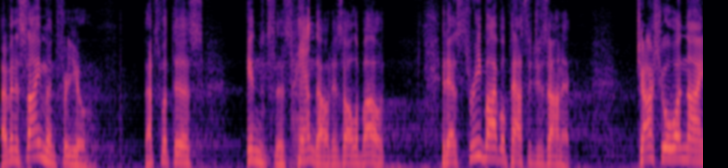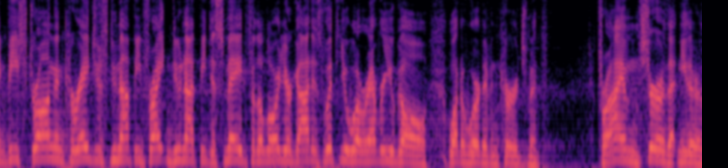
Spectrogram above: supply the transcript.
I have an assignment for you. That's what this, in this handout is all about. It has three Bible passages on it. Joshua 1 9, be strong and courageous. Do not be frightened. Do not be dismayed, for the Lord your God is with you wherever you go. What a word of encouragement. For I am sure that neither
